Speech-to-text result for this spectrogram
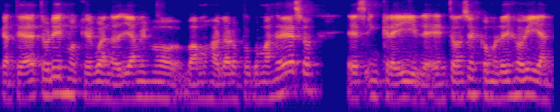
cantidad de turismo, que bueno, ya mismo vamos a hablar un poco más de eso, es increíble. Entonces, como lo dijo Ian,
